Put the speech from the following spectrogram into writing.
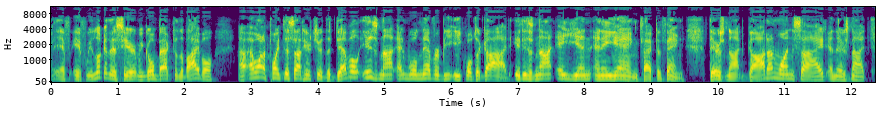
if if we look at this here and we go back to the Bible, I want to point this out here too. The devil is not and will never be equal to God. It is not a yin and a yang type of thing. There's not God on one side and there's not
